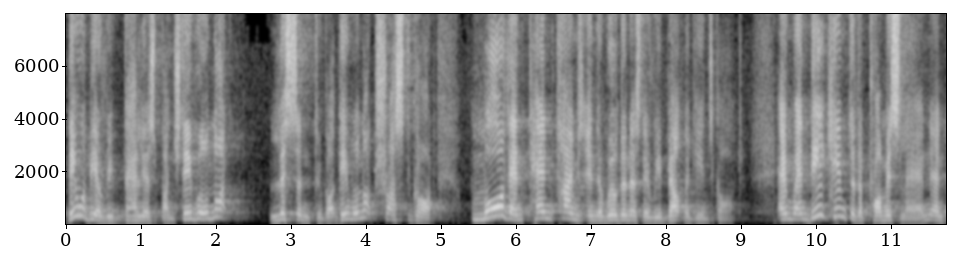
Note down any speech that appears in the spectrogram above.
They will be a rebellious bunch. They will not listen to God. They will not trust God. More than 10 times in the wilderness, they rebelled against God. And when they came to the promised land and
